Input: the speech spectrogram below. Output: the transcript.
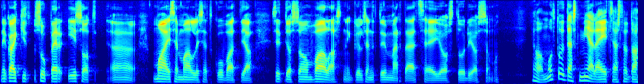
ne kaikki super isot äh, maisemalliset kuvat, ja sitten jos se on valas, niin kyllä se nyt ymmärtää, että se ei ole studiossa, mutta Joo, mulla tuli tästä mieleen itse asiassa tota,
